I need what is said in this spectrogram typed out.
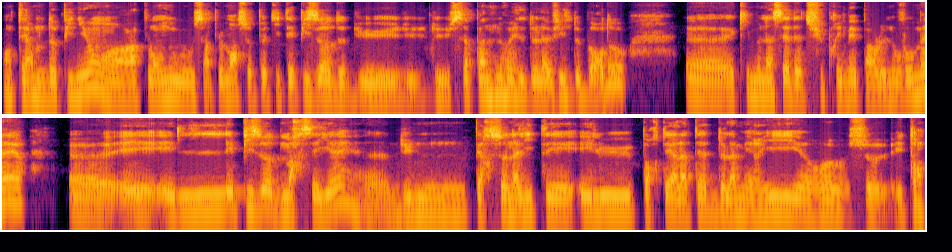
en termes d'opinion. Rappelons-nous simplement ce petit épisode du, du, sapin de Noël de la ville de Bordeaux, euh, qui menaçait d'être supprimé par le nouveau maire. Euh, et, l'épisode marseillais euh, d'une personnalité élue portée à la tête de la mairie, étant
